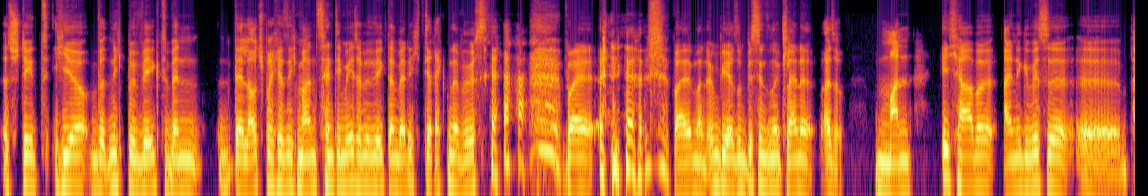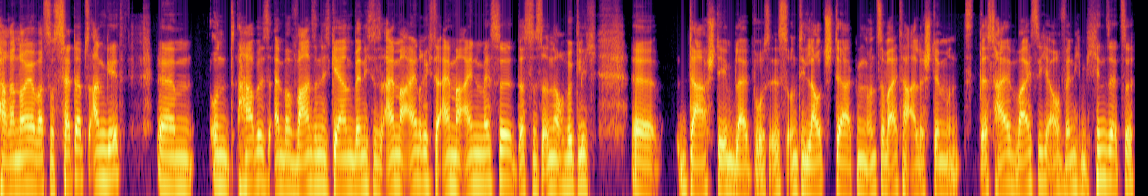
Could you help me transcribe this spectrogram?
es steht hier, wird nicht bewegt. Wenn der Lautsprecher sich mal einen Zentimeter bewegt, dann werde ich direkt nervös, weil, weil man irgendwie so ein bisschen so eine kleine, also Mann, ich habe eine gewisse äh, Paranoia, was so Setups angeht. Ähm, und habe es einfach wahnsinnig gern, wenn ich das einmal einrichte, einmal einmesse, dass es dann auch wirklich äh, da stehen bleibt, wo es ist und die Lautstärken und so weiter alle stimmen. Und deshalb weiß ich auch, wenn ich mich hinsetze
